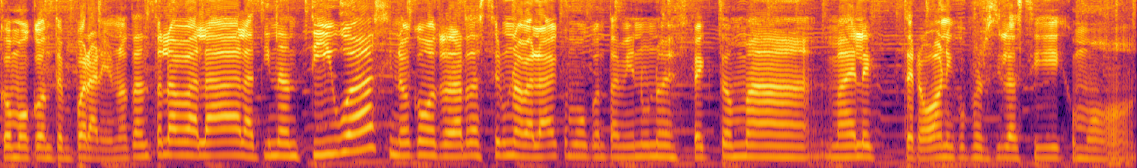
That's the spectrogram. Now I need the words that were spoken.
como contemporáneo. No tanto la balada latina antigua, sino como tratar de hacer una balada como con también unos efectos más, más electrónicos, por decirlo así, como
